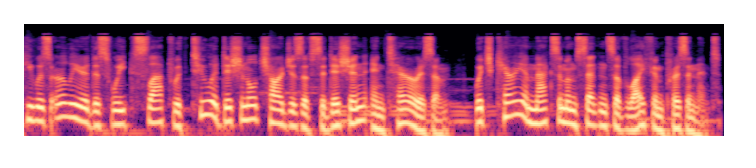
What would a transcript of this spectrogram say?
He was earlier this week slapped with two additional charges of sedition and terrorism, which carry a maximum sentence of life imprisonment.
